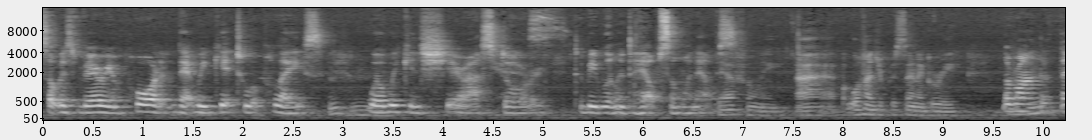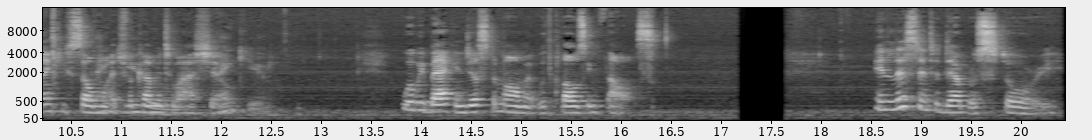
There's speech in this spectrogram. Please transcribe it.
So it's very important that we get to a place mm-hmm. where we can share our story yes. to be willing to help someone else. Definitely. I 100% agree. LaRonda, mm-hmm. thank you so thank much you. for coming to our show. Thank you. We'll be back in just a moment with closing thoughts. In listening to Deborah's story,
